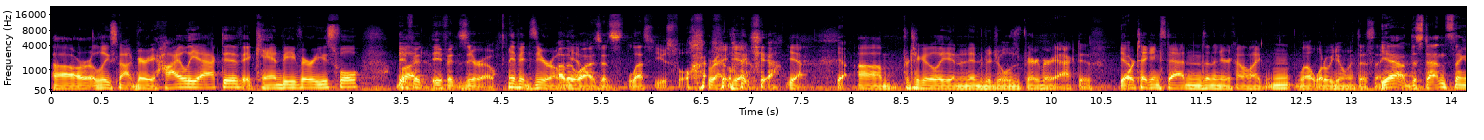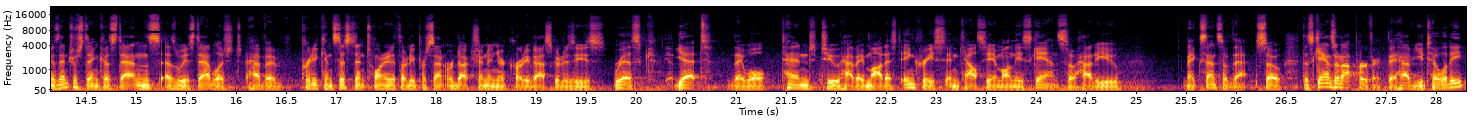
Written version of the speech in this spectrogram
uh, or at least not very highly active, it can be very useful. If, it, if it's zero. If it's zero. Otherwise, yeah. it's less useful. right. Yeah. yeah. Yeah. Yeah. Um, particularly in an individual who's very, very active. Yep. Or taking statins, and then you're kind of like, mm, well, what are we doing with this thing? Yeah, the statins thing is interesting because statins, as we established, have a pretty consistent 20 to 30% reduction in your cardiovascular disease risk, yep. yet they will tend to have a modest increase in calcium on these scans. So, how do you make sense of that. So the scans are not perfect. They have utility.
